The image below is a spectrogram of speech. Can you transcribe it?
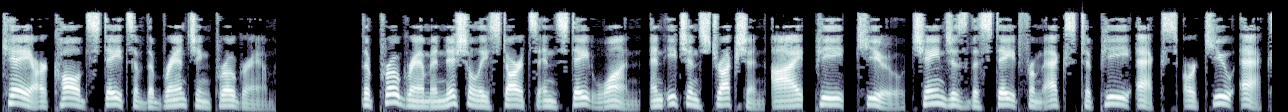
k are called states of the branching program. The program initially starts in state 1, and each instruction i, p, q changes the state from x to p x or q x,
